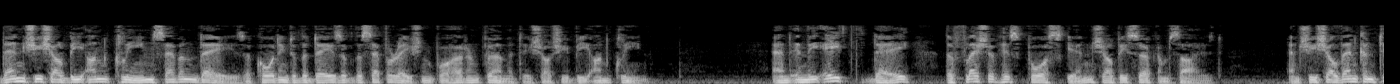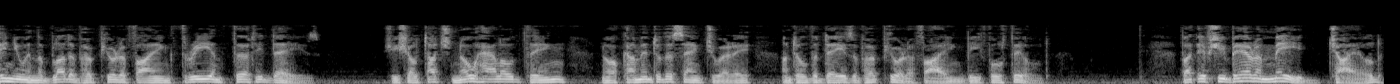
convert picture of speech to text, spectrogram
then she shall be unclean seven days, according to the days of the separation for her infirmity shall she be unclean. And in the eighth day the flesh of his foreskin shall be circumcised, and she shall then continue in the blood of her purifying three and thirty days. She shall touch no hallowed thing, nor come into the sanctuary, until the days of her purifying be fulfilled. But if she bear a maid child,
